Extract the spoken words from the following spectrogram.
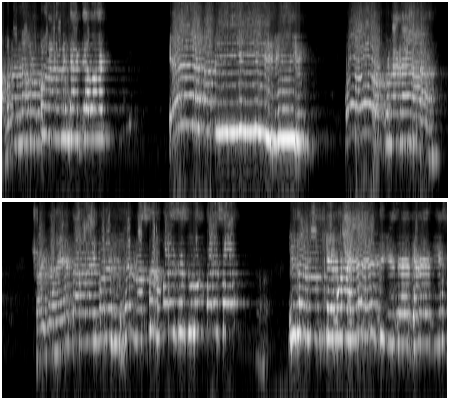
আমার আল্লাহ করেছ, নিজের নফসকে গুনাহের দিকে ঠেলে দিয়েছ,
